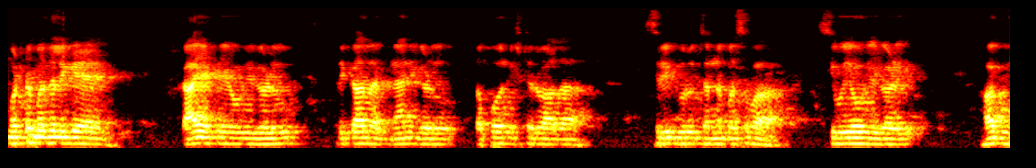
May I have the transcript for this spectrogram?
ಮೊಟ್ಟ ಮೊದಲಿಗೆ ಕಾಯಕ ಯೋಗಿಗಳು, ತ್ರಿಕಾಲ ಜ್ಞಾನಿಗಳು, ತಪೋನಿಷ್ಠರು ಆದ ಶ್ರೀ ಗುರು ಚನ್ನಬಸವ ಶಿವಯೋಗಿಗಳು ಹಾಗೂ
